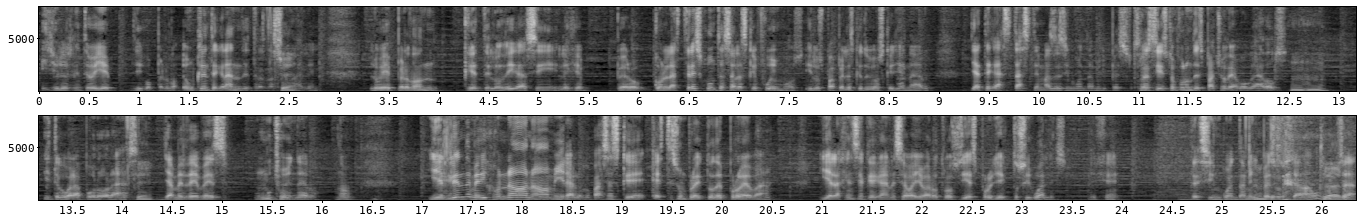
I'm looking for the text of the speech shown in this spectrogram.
Y yo le dije, oye, digo, perdón, un cliente grande transnacional, ¿eh? Le dije, perdón que te lo diga así. Le dije, pero con las tres juntas a las que fuimos y los papeles que tuvimos que llenar, ya te gastaste más de 50 mil pesos. O sea, si esto fuera un despacho de abogados y te cobra por hora, ya me debes mucho dinero, ¿no? Y el cliente me dijo, no, no, mira, lo que pasa es que este es un proyecto de prueba y a la agencia que gane se va a llevar otros 10 proyectos iguales. Dije, de 50 mil pesos cada uno. O sea,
